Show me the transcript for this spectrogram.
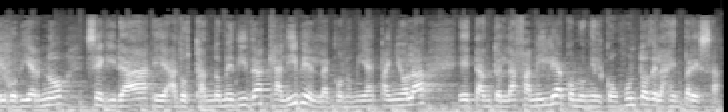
el Gobierno seguirá eh, adoptando medidas que alivien la economía española, eh, tanto en la familia como en el conjunto de las empresas.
